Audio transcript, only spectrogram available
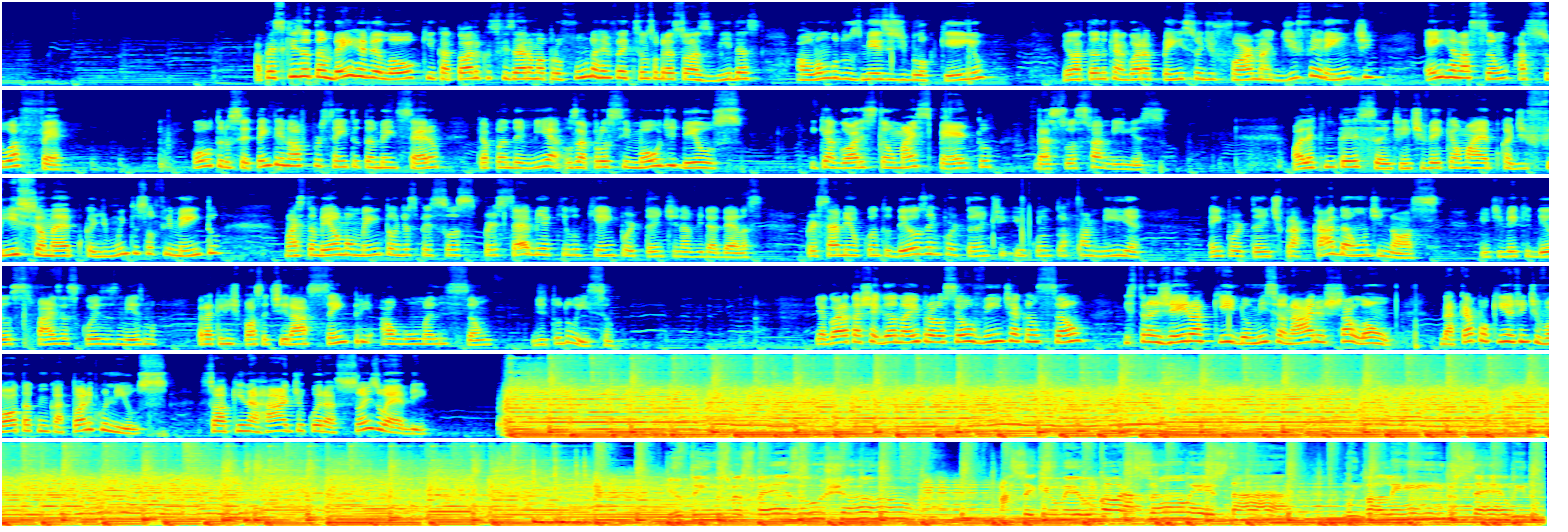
A pesquisa também revelou que católicos fizeram uma profunda reflexão sobre as suas vidas ao longo dos meses de bloqueio, relatando que agora pensam de forma diferente em relação à sua fé. Outros 79% também disseram que a pandemia os aproximou de Deus e que agora estão mais perto das suas famílias. Olha que interessante, a gente vê que é uma época difícil, é uma época de muito sofrimento, mas também é um momento onde as pessoas percebem aquilo que é importante na vida delas, percebem o quanto Deus é importante e o quanto a família é importante para cada um de nós. A gente vê que Deus faz as coisas mesmo para que a gente possa tirar sempre alguma lição de tudo isso. E agora tá chegando aí para você ouvinte a canção Estrangeiro aqui do missionário Shalom. Daqui a pouquinho a gente volta com Católico News só aqui na Rádio Corações Web. Eu tenho os meus pés no chão, mas sei que o meu coração está muito além do céu e do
